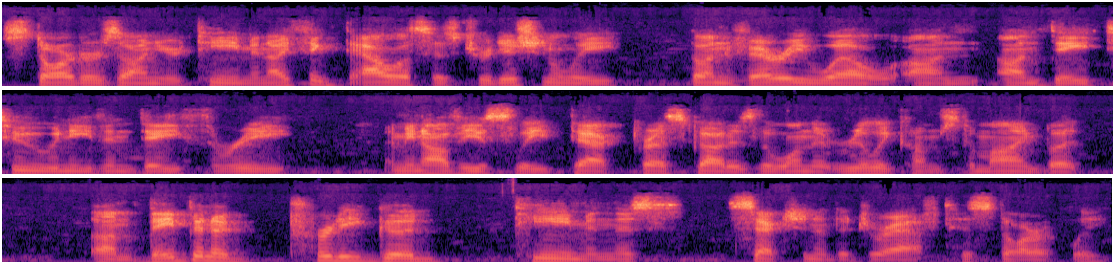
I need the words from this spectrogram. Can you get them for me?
starters on your team. And I think Dallas has traditionally done very well on on day two and even day three. I mean, obviously Dak Prescott is the one that really comes to mind, but um, they've been a pretty good team in this section of the draft historically.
